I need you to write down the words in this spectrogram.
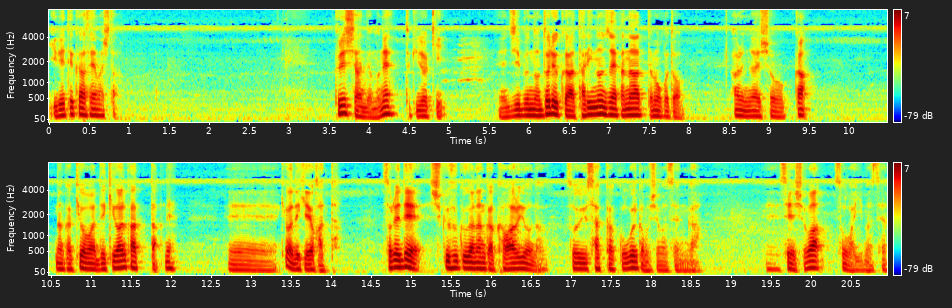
入れてくださいました。クリスチャンでもね時々自分の努力が足りんのんじゃないかなって思うことあるんじゃないでしょうか。なんか今日は出来悪かったね、えー、今日は出来が良かった。それで祝福がなんか変わるようなそういう錯覚を覚えるかもしれませんが、えー、聖書はそうは言いません。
